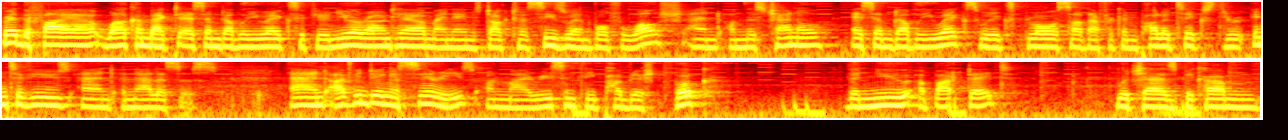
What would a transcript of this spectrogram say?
Spread the fire. Welcome back to SMWX. If you're new around here, my name is Dr. Sizwe Mpofu Walsh, and on this channel, SMWX, we explore South African politics through interviews and analysis. And I've been doing a series on my recently published book, The New Apartheid, which has become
